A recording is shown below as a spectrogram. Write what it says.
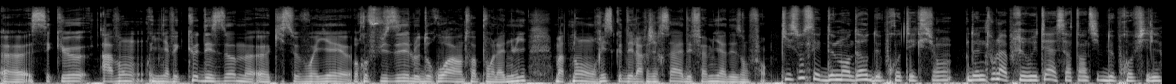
euh, c'est que avant il n'y avait que des hommes euh, qui se voyaient refuser le droit à un toit pour la nuit. Maintenant on risque d'élargir ça à des familles, à des enfants. Qui sont ces demandeurs de protection? Donne-t-on la priorité à certains types de profils?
